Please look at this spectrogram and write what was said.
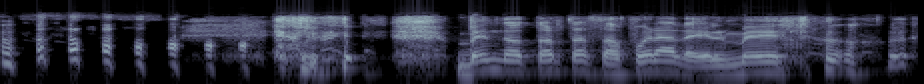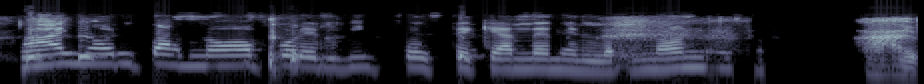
Vendo tortas afuera del metro. Ay, no, ahorita no, por el bicho este que anda en el... No, no. Ay,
